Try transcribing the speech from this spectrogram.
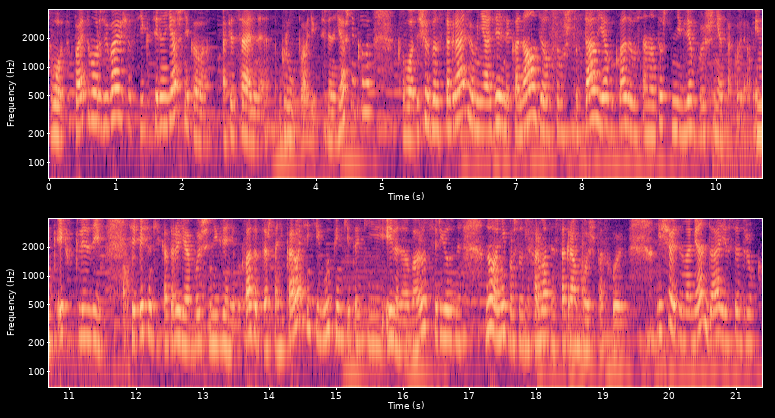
Вот. Поэтому развиваю сейчас Екатерина Яшникова, официальная группа Екатерина Яшникова. Вот. Еще в Инстаграме у меня отдельный канал. Дело в том, что там я выкладываю в основном то, что нигде больше нет такой там, эксклюзив. Те песенки, которые я больше нигде не выкладываю, потому что они коротенькие, глупенькие такие, или наоборот серьезные. Но они просто для формата Инстаграм больше подходят. Еще один момент, да, если вдруг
